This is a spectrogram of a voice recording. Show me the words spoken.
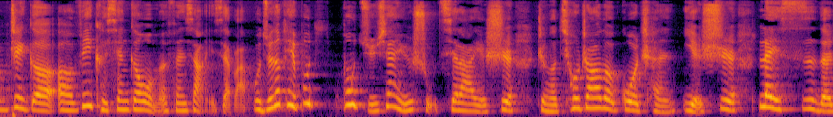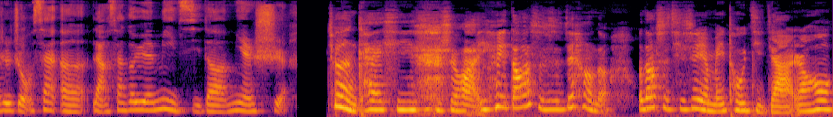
不这个呃，Vic 先跟我们分享一下吧。我觉得可以不不局限于暑期啦，也是整个秋招的过程，也是类似的这种三呃两三个月密集的面试，就很开心。说实话，因为当时是这样的，我当时其实也没投几家，然后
